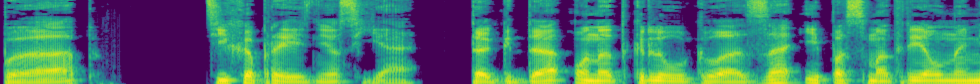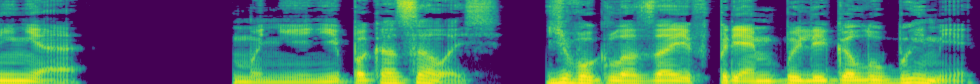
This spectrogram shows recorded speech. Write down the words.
«Пап», – тихо произнес я. Тогда он открыл глаза и посмотрел на меня. Мне не показалось. Его глаза и впрямь были голубыми.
